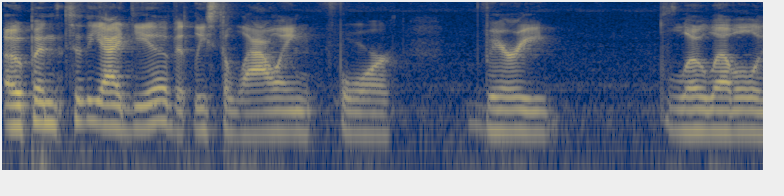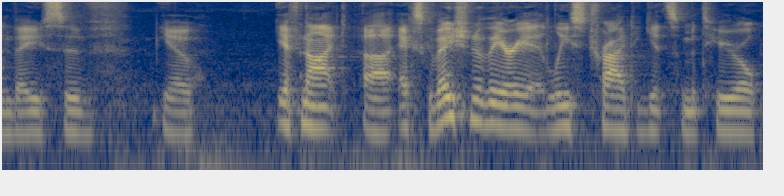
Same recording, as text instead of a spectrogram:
open to the idea of at least allowing for very low level invasive, you know, if not uh, excavation of the area, at least try to get some material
